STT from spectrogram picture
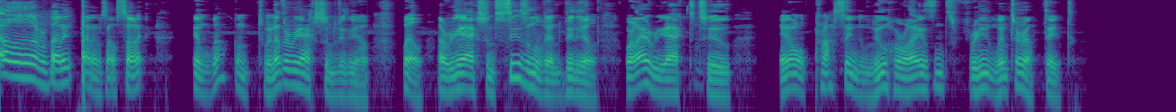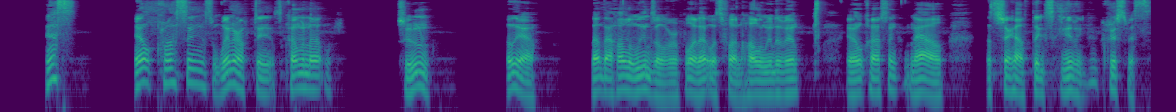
Hello everybody, my name is Sonic, and welcome to another reaction video. Well, a reaction season event video where I react to Animal Crossing New Horizons free winter update. Yes, Animal Crossing's winter update is coming up soon. Oh yeah, now that Halloween's over, boy that was fun, Halloween event, Animal Crossing. Now, let's check out Thanksgiving and Christmas.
